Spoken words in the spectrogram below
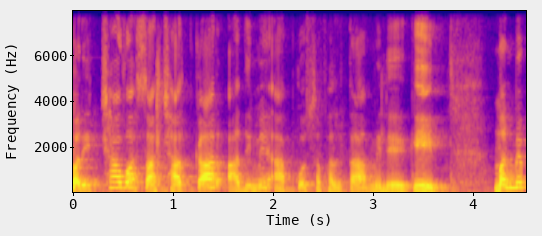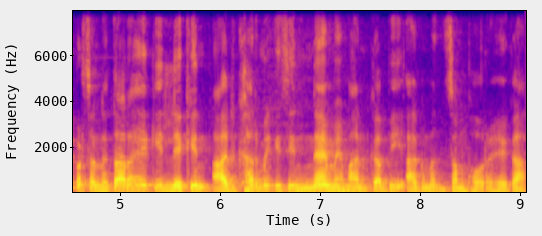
परीक्षा व साक्षात्कार आदि में आपको सफलता मिलेगी। मन में प्रसन्नता रहेगी, लेकिन आज घर में किसी नए मेहमान का भी आगमन संभव रहेगा।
